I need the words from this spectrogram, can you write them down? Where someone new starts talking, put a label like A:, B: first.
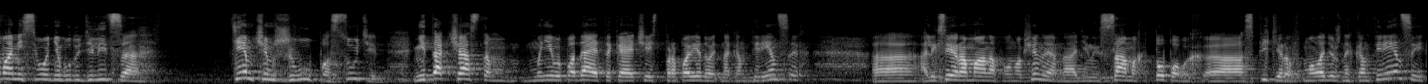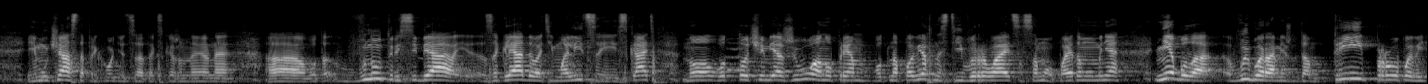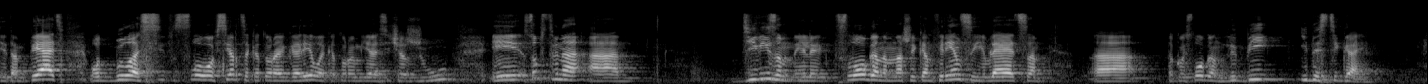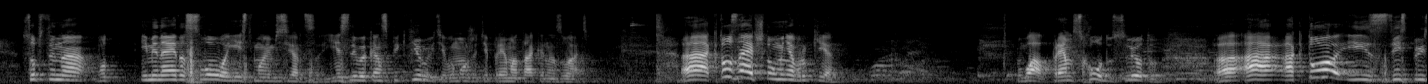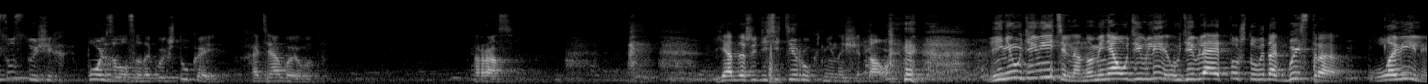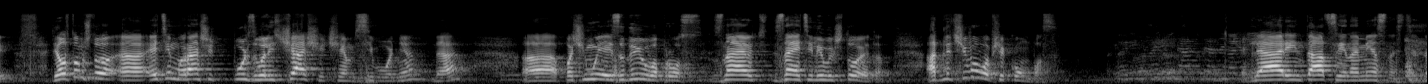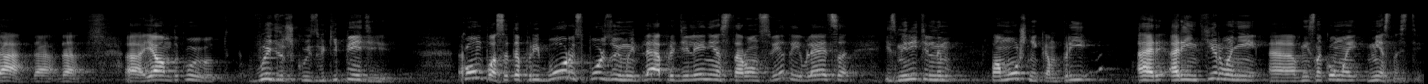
A: С вами сегодня буду делиться тем, чем живу по сути. Не так часто мне выпадает такая честь проповедовать на конференциях – Алексей Романов, он вообще, наверное, один из самых топовых э, спикеров молодежных конференций. Ему часто приходится, так скажем, наверное, э, вот внутрь себя заглядывать и молиться, и искать. Но вот то, чем я живу, оно прям вот на поверхности и вырывается само. Поэтому у меня не было выбора между там три проповеди, там пять. Вот было слово в сердце, которое горело, которым я сейчас живу. И, собственно, девизом или слоганом нашей конференции является э, такой слоган «Люби и достигай». Собственно, вот именно это слово есть в моем сердце. Если вы конспектируете, вы можете прямо так и назвать. А, кто знает, что у меня в руке? Вау, прям сходу, с лету. А, а, а кто из здесь присутствующих пользовался такой штукой хотя бы вот раз? Я даже десяти рук не насчитал. И неудивительно, но меня удивли, удивляет то, что вы так быстро уловили. Дело в том, что э, этим раньше пользовались чаще, чем сегодня. Да? Э, почему я и задаю вопрос, знают, знаете ли вы, что это? А для чего вообще компас? Для ориентации на местности, да, да, да. Э, я вам такую вот выдержку из Википедии Компас – это прибор, используемый для определения сторон света, является измерительным помощником при ориентировании э, в незнакомой местности.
